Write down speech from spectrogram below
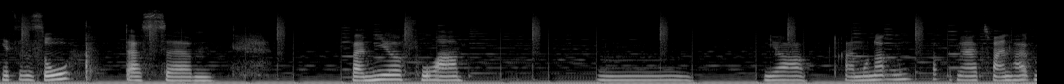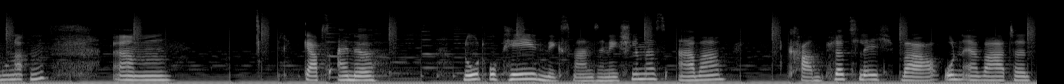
Jetzt ist es so, dass ähm, bei mir vor mh, hm, ja, drei Monaten, mehr zweieinhalb Monaten, ähm, gab es eine Not-OP, nichts wahnsinnig Schlimmes, aber kam plötzlich, war unerwartet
